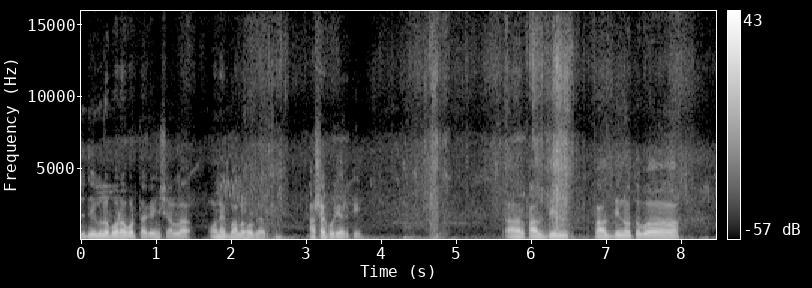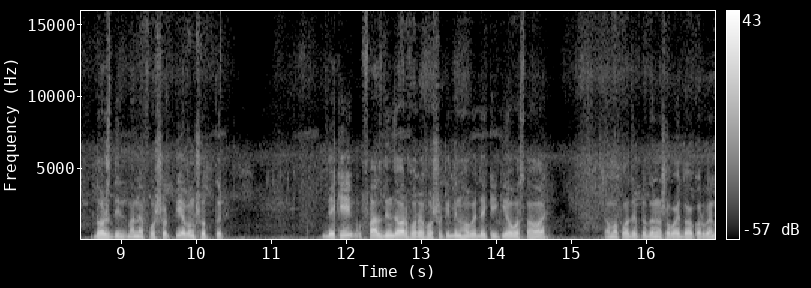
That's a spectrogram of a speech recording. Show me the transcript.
যদি এগুলো বরাবর থাকে ইনশাল্লাহ অনেক ভালো হবে আর কি। আশা করি আর কি। আর পাঁচ দিন পাঁচ দিন অথবা দশ দিন মানে পঁয়ষট্টি এবং সত্তর। দেখি, পাঁচ দিন যাওয়ার পরে পঁয়ষট্টি দিন হবে, দেখি কি অবস্থা হয়। আমার প্রজেক্টের জন্য সবাই দোয়া করবেন।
